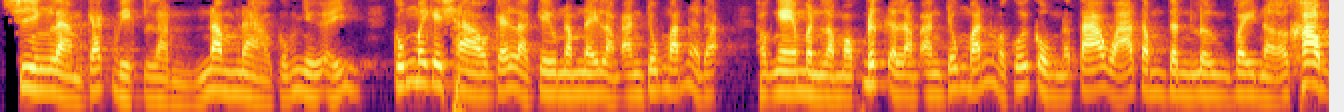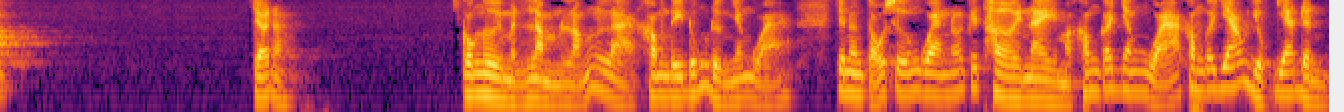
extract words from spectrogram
Xuyên làm các việc lành, năm nào cũng như ý. Cúng mấy cái sao cái là kêu năm nay làm ăn trúng bánh rồi đó. Họ nghe mình là một đức là làm ăn trúng bánh và cuối cùng nó tá quả tâm tình lương vay nợ không. Chớ nào con người mình lầm lẫn là không đi đúng đường nhân quả. Cho nên tổ sư ấn quan nói cái thời này mà không có nhân quả, không có giáo dục gia đình,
